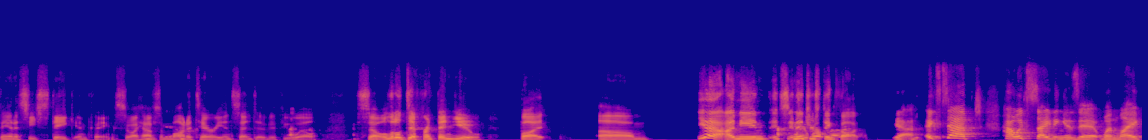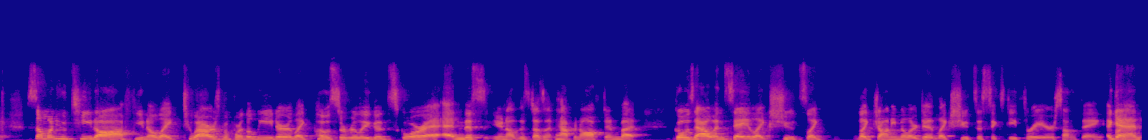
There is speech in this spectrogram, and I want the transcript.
fantasy stake in things. So I have some monetary incentive, if you will. So a little different than you, but um, yeah, I mean, it's an interesting thought. Yeah. Except how exciting is it when like someone who teed off, you know, like two hours before the leader, like posts a really good score. And this, you know, this doesn't happen often, but goes out and say like shoots like like Johnny Miller did, like shoots a 63 or something. Again, right.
